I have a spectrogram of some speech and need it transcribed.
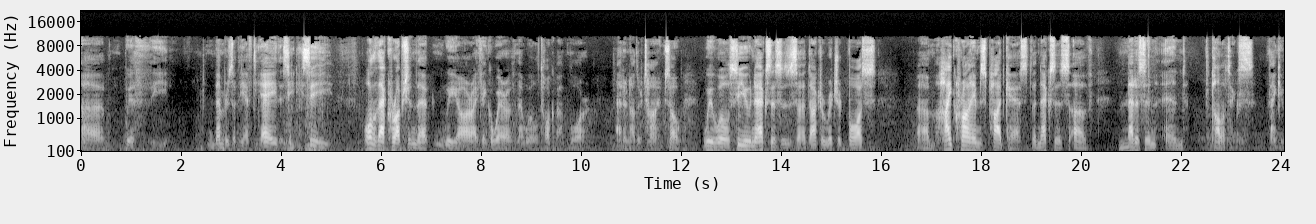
uh, with the members of the FDA, the CDC, all of that corruption that we are, I think, aware of and that we'll talk about more at another time. So we will see you next. This is uh, Dr. Richard Moss, um, High Crimes Podcast, the nexus of medicine and politics. Thank you.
